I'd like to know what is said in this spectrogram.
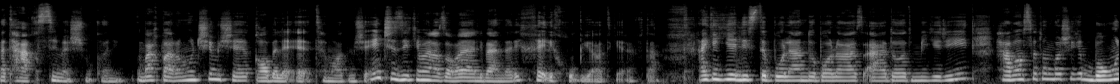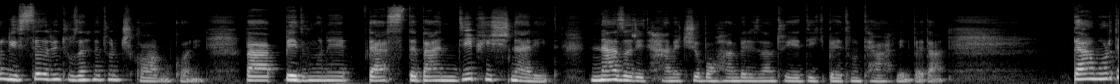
و تقسیمش می‌کنیم. اون وقت برامون چی میشه؟ قابل اعتماد میشه. این چیزی که من از آقای علی بندری خیلی خوب یاد گرفتم. اگه یه لیست بلند و بالا از اعداد می‌گیرید حواستون باشه که با اون لیسته دارین تو ذهنتون چیکار می‌کنین. و بدون دستبندی پیش نرید. نذارید همه چی با هم بریزن توی دیگ بهتون تحویل بدن. در مورد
